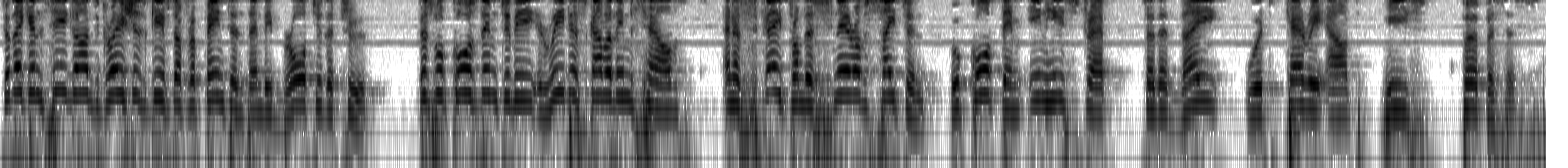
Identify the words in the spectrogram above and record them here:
so they can see God's gracious gift of repentance and be brought to the truth. This will cause them to be rediscover themselves and escape from the snare of Satan who caught them in his trap so that they would carry out his purposes.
